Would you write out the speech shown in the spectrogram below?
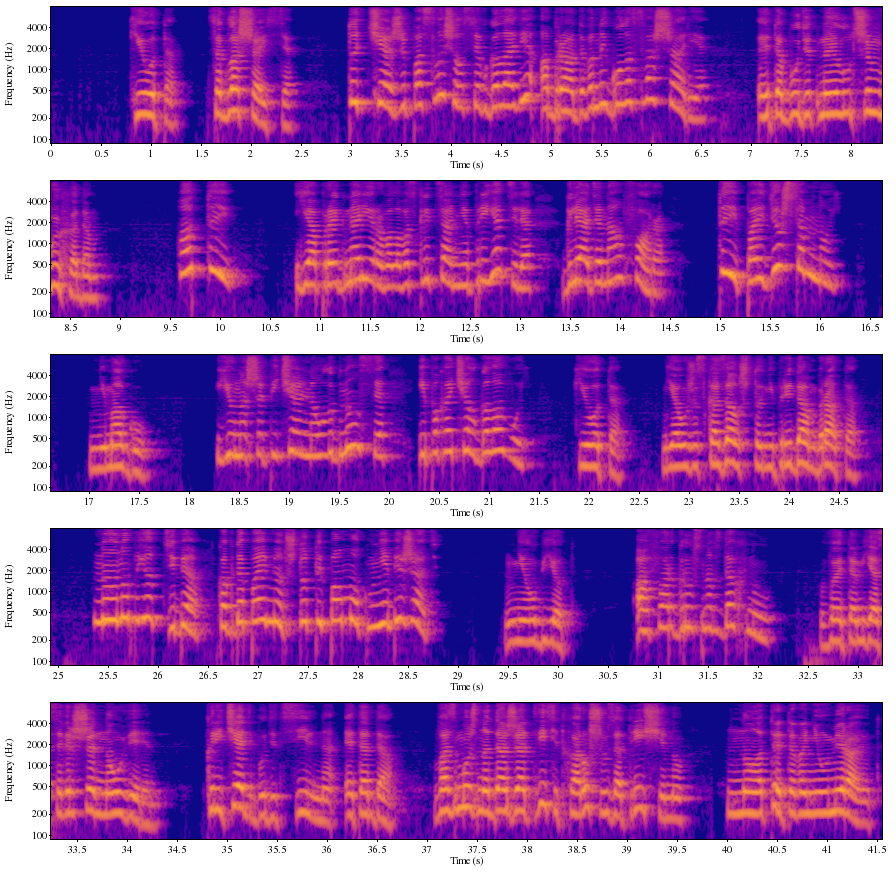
Киота, соглашайся. Тотчас же послышался в голове обрадованный голос Вашария. Это будет наилучшим выходом. А ты? Я проигнорировала восклицание приятеля, глядя на Афара. Ты пойдешь со мной? Не могу. Юноша печально улыбнулся и покачал головой. Киота, я уже сказал, что не предам брата. Но он убьет тебя, когда поймет, что ты помог мне бежать. Не убьет. Афар грустно вздохнул. В этом я совершенно уверен. Кричать будет сильно, это да. Возможно, даже отвесит хорошую затрещину, но от этого не умирают.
